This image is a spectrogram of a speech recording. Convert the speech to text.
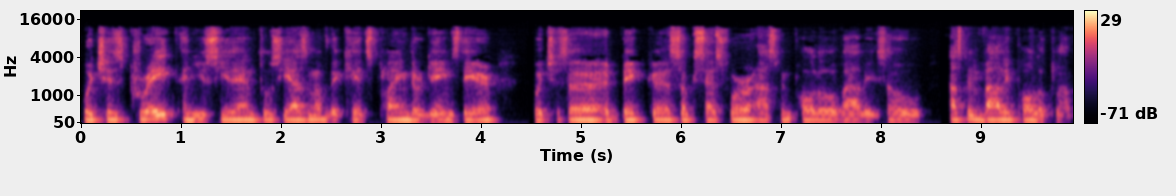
which is great. And you see the enthusiasm of the kids playing their games there, which is a, a big uh, success for Aspen Polo Valley. So Aspen Valley Polo Club.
